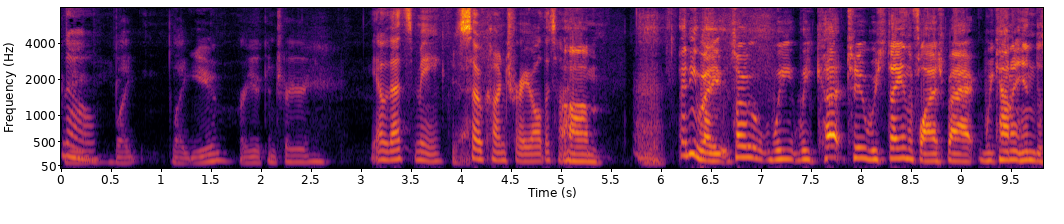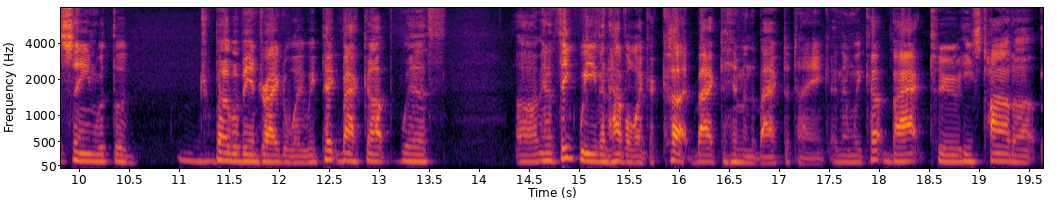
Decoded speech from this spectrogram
No. like like you? Are you a contrarian? Yeah, well, that's me. So contrary all the time. anyway so we we cut to we stay in the flashback. We kind of end the scene with the boba being dragged away. We pick back up with um, and i think we even have a, like a cut back to him in the bacta tank. And then we cut back to he's tied up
